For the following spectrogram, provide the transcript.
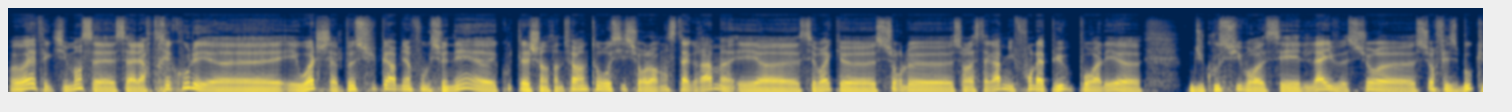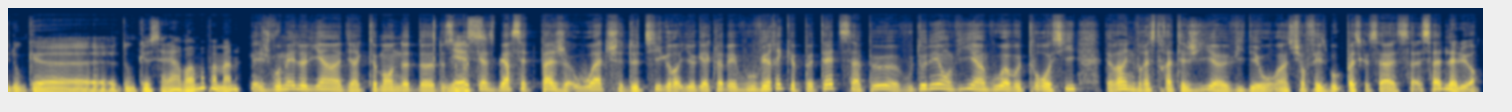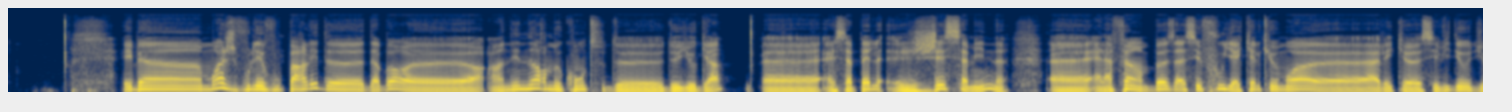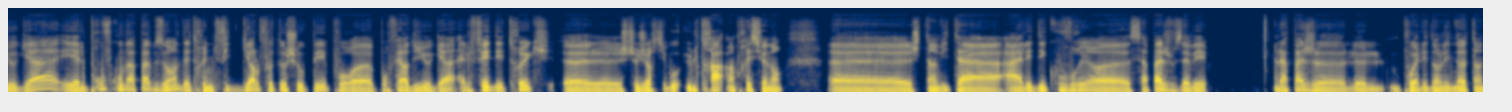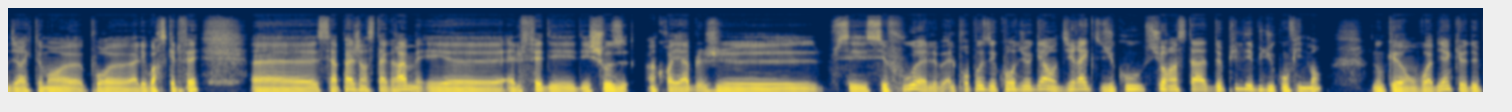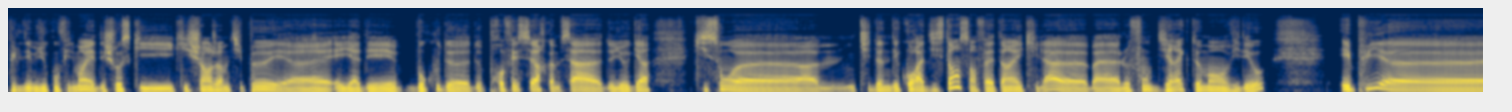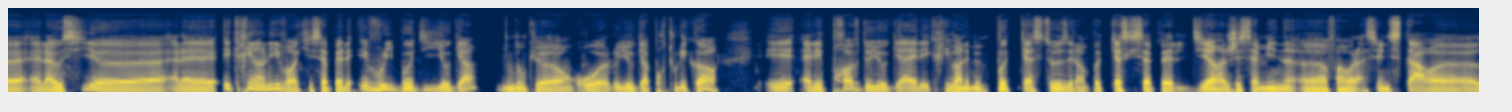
Ouais, ouais, effectivement, ça, ça a l'air très cool et, euh, et, Watch, ça peut super bien fonctionner. Euh, écoute, là, je suis en train de faire un tour aussi sur leur Instagram et euh, c'est vrai que sur le sur l'Instagram, ils font la pub pour aller du coup suivre ces lives sur sur Facebook. Donc donc ça a l'air vraiment pas mal. Mais je vous mets le lien directement en note de, de ce yes. podcast vers cette page Watch de Tigre Yoga Club et vous verrez que peut-être ça peut vous donner envie, hein, vous à votre tour aussi, d'avoir une vraie stratégie vidéo hein, sur Facebook parce que ça, ça, ça a de l'allure. Eh bien, moi, je voulais vous parler d'abord euh, un énorme compte de, yoga. Euh, elle s'appelle Jessamine. Euh, elle a fait un buzz assez fou il y a quelques mois euh, avec ses vidéos de yoga et elle prouve qu'on n'a pas besoin d'être une fit girl photoshopée pour, pour faire du yoga. Elle fait des trucs, je te jure, Thibaut, ultra impressionnants. je t'invite à, à, aller découvrir sa page. Vous avez la page, le, vous pouvez aller dans les notes hein, pour aller voir ce qu'elle fait. sa page Instagram et elle fait des, choses incroyables. Je, c'est, fou. Elle, propose des cours de yoga en direct du coup sur Insta depuis le début du confinement. Donc on voit bien que depuis le début du confinement, il y a des choses qui, changent un petit peu et, il y a beaucoup de, professeurs comme ça de yoga qui donnent des cours à distance en fait hein, et qui là bah, le font directement en vidéo. Et puis, euh, elle a aussi euh, elle a écrit un livre qui s'appelle Everybody Yoga, donc euh, en gros le yoga pour tous les corps. Et elle est prof de yoga, elle est écrivain, elle est même podcasteuse. Elle a un podcast qui s'appelle Dire Jessamine. enfin voilà, c'est une star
